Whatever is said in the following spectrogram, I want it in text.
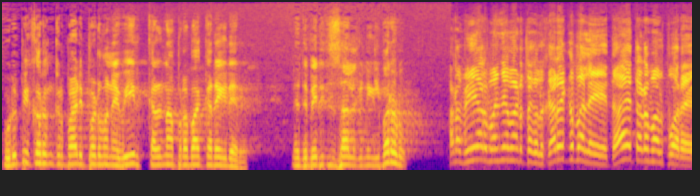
ಉಡುಪಿ ಕೊರಂಕರ್ ಪಾಡಿ ಪಡುವನೆ ವೀರ್ ಕರ್ಣ ಪ್ರಭಾಕರ್ ಹೆಗ್ಡೇರ್ ಇದು ಬೆರಿತ ಸಾಲಕ್ಕೆ ನಿಗಿಲ್ ಬರಡು. ಅಣ್ಣ ಮೇಯರ್ ಮಂಜ ಮಾಡಿ ತಗಲು ಕರೆಕ ಬಲೆ ದಾಯ ತಡ ಮಲ್ಪೋರೆ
